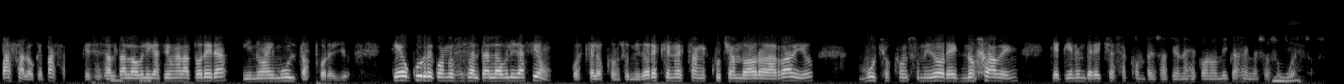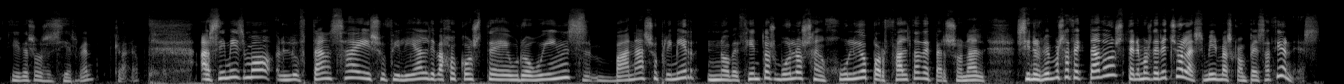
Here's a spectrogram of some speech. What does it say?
pasa lo que pasa, que se salta la obligación a la torera y no hay multas por ello. ¿Qué ocurre cuando se salta la obligación? Pues que los consumidores que no están escuchando ahora la radio muchos consumidores no saben que tienen derecho a esas compensaciones económicas en esos supuestos. y de eso se sirven, claro. Asimismo, Lufthansa y su filial de bajo coste Eurowings van a suprimir 900 vuelos en julio por falta de personal. Si nos vemos afectados, tenemos derecho a las mismas compensaciones.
